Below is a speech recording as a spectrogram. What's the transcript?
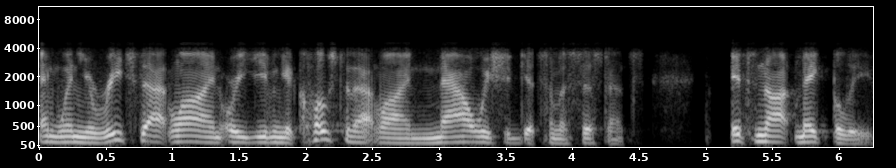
And when you reach that line or you even get close to that line, now we should get some assistance. It's not make believe.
